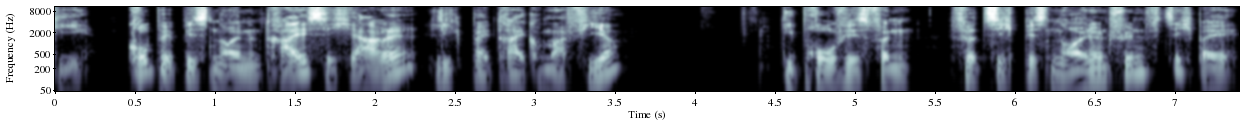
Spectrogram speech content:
Die Gruppe bis 39 Jahre liegt bei 3,4, die Profis von 40 bis 59 bei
